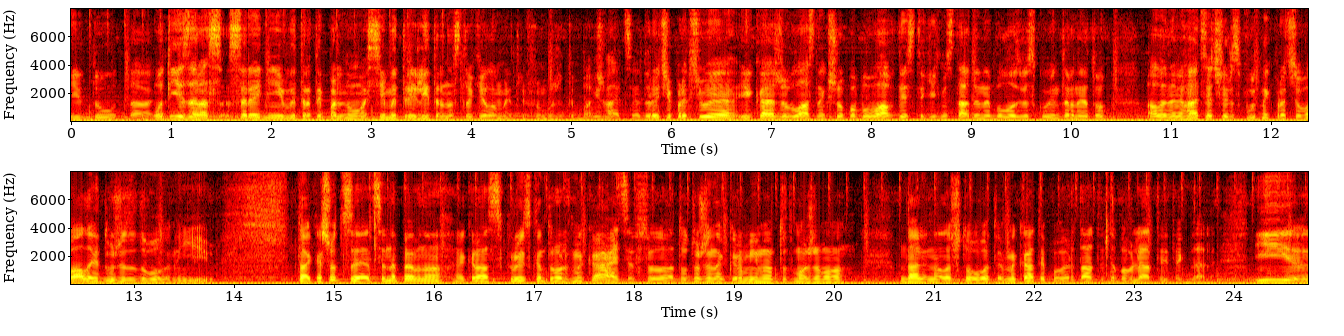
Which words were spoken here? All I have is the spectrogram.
Іду, так. От є зараз середні витрати пального 7,3 літра на 100 кілометрів, ви можете бачити. Навігація, до речі, працює і каже власник, що побував десь в таких містах, де не було зв'язку інтернету. Але навігація через спутник працювала і дуже задоволений її. Так, а що це? Це, напевно, якраз круїз-контроль вмикається, все, а тут уже на кермі ми тут можемо далі налаштовувати, вмикати, повертати, додати і так далі. І е,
